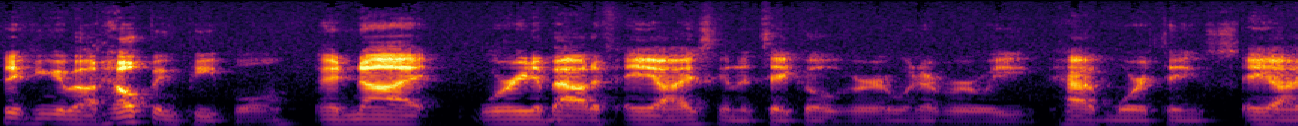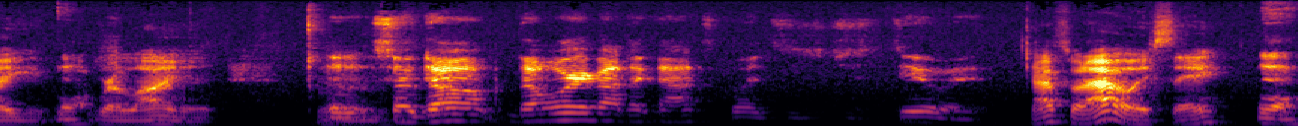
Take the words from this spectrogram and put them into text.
thinking about helping people and not worried about if AI is going to take over whenever we have more things AI Yeah. reliant. So, Mm. so don't don't worry about the consequences. Just do it. That's what I always say. Yeah.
